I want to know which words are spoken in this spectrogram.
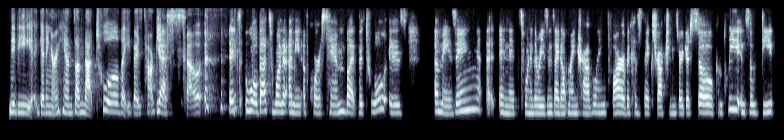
maybe getting our hands on that tool that you guys talked yes. about. it's well, that's one. I mean, of course, him, but the tool is amazing. And it's one of the reasons I don't mind traveling far because the extractions are just so complete and so deep,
